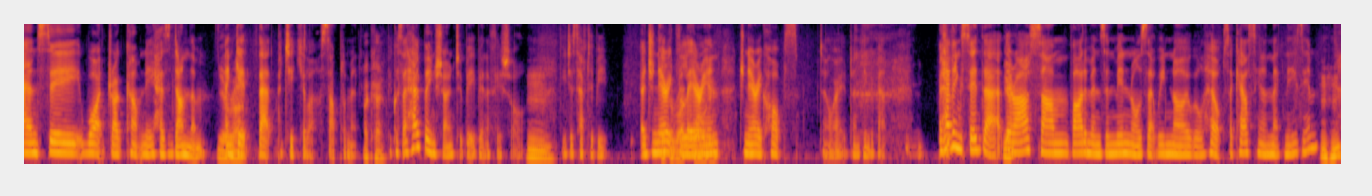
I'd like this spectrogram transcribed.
and see what drug company has done them Yeah, and right. get that particular supplement. Okay. Because they have been shown to be beneficial. You just have to be a generic right valerian, quality. generic hops. Don't worry, don't think about. But having said that, there are some vitamins and minerals that we know will help. So calcium and magnesium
